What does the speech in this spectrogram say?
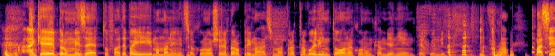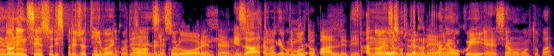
anche per un mesetto fate, poi man mano inizio a conoscere, però prima insomma tra, tra voi l'intonaco non cambia niente, quindi, no. ma se, non in senso dispregiativo, ecco, no, per senso, il colore intendo. Esatto, siamo perché comunque molto pallidi. Stanno nel sotterraneo qui eh, siamo molto pallidi.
